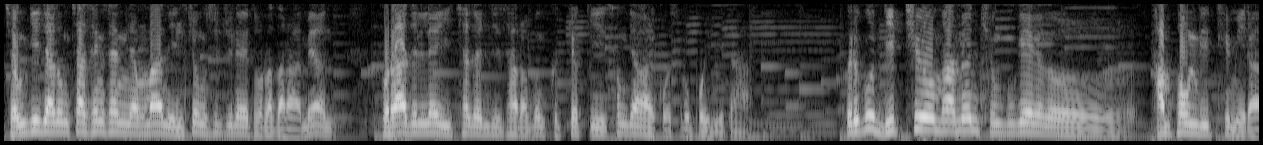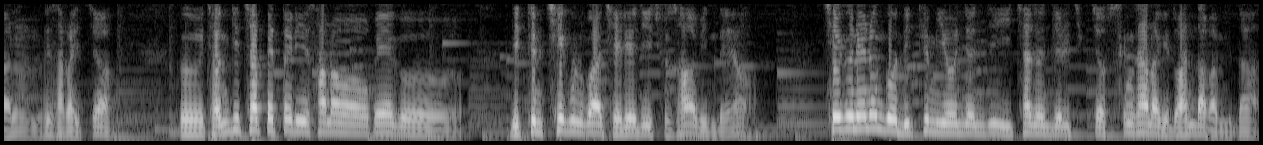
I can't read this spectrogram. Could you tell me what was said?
전기 자동차 생산량만 일정 수준에 돌아다라면 브라질 내 2차 전지 산업은 급격히 성장할 것으로 보입니다. 그리고 리튬 하면 중국의 그 간펑 리튬이라는 회사가 있죠. 그 전기차 배터리 산업의 그 리튬 채굴과 재래지 주사업인데요. 최근에는 그 리튬 이온 전지 2차 전지를 직접 생산하기도 한다고 합니다.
